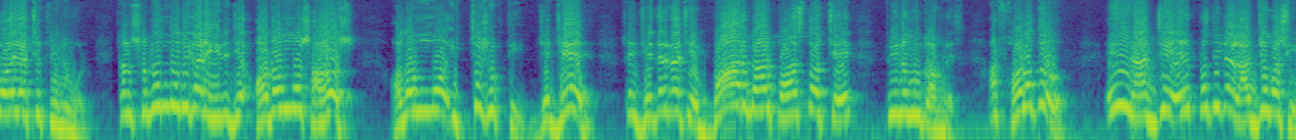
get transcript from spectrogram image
পড়ে যাচ্ছে তৃণমূল। কারণ শুভেন্দু অধিকারীর যে অদম্য সাহস, অদম্য ইচ্ছা শক্তি যে জেদ, সেই জেদের কাছে বারবার পরাস্ত হচ্ছে তৃণমূল কংগ্রেস। আর ফলত এই রাজ্যের প্রতিটা রাজ্যবাসী,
